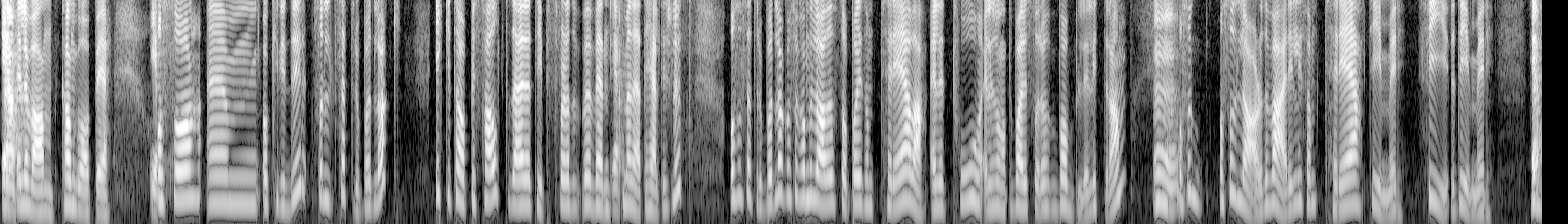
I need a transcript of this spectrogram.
eller vann, kan gå oppi. Jep. Og så, um, og krydder, så setter du på et lokk. Ikke ta oppi salt, det er et tips, for at vent Ja. med det til helt til slutt. Og så setter du på et lokk, og så kan du la det stå på liksom tre, da, eller to, eller sånn at det bare står og bobler litt. Mm. Og, så, og så lar du det være i liksom tre timer. Fire timer. Ja.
